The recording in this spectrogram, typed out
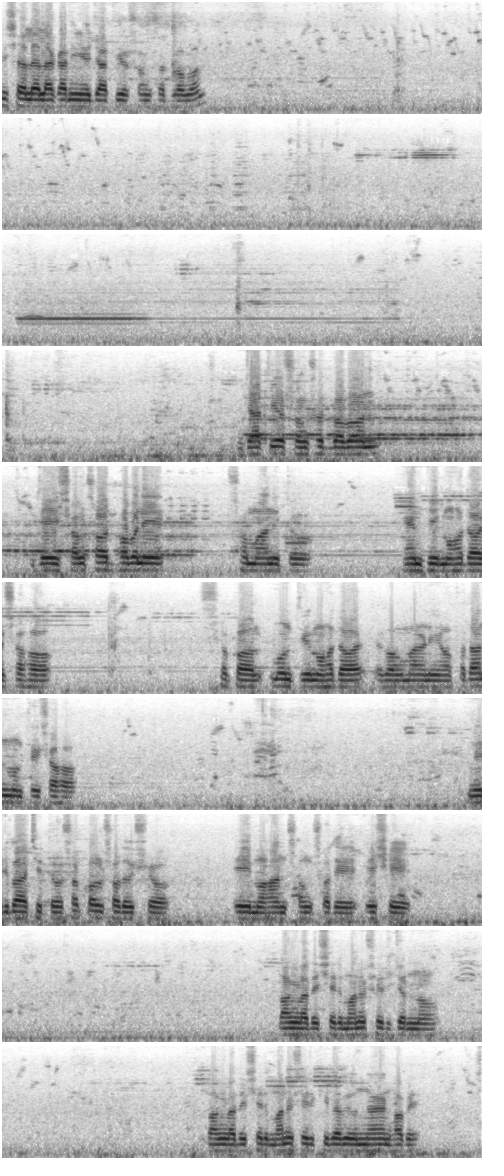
বিশাল এলাকা নিয়ে জাতীয় সংসদ ভবন। জাতীয় সংসদ ভবন যে সংসদ ভবনে সম্মানিত এমপি মহোদয় সহ সকল মন্ত্রী মহোদয় এবং মাননীয় প্রধানমন্ত্রী সহ নির্বাচিত সকল সদস্য এই মহান সংসদে এসে বাংলাদেশের মানুষের জন্য, বাংলাদেশের মানুষের কীভাবে উন্নয়ন হবে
